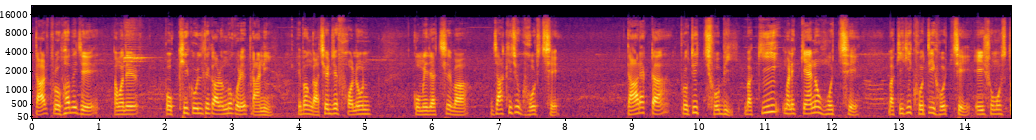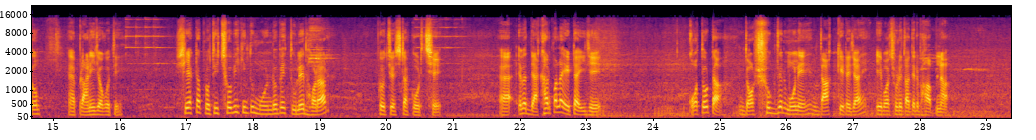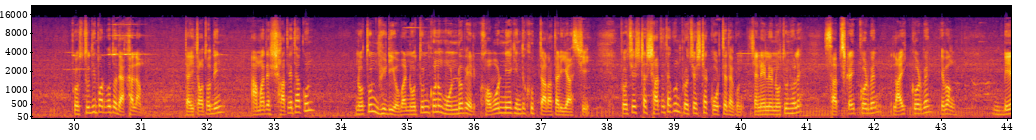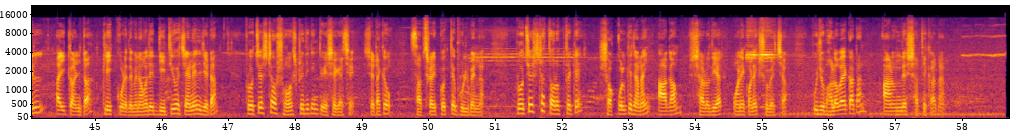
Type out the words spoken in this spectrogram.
তার প্রভাবে যে আমাদের পক্ষীকুল থেকে আরম্ভ করে প্রাণী এবং গাছের যে ফলন কমে যাচ্ছে বা যা কিছু ঘটছে, তার একটা প্রতিচ্ছবি বা কি মানে কেন হচ্ছে বা কী কী ক্ষতি হচ্ছে এই সমস্ত প্রাণী জগতে সে একটা প্রতিচ্ছবি কিন্তু মণ্ডপে তুলে ধরার প্রচেষ্টা করছে। এবার দেখার পালা এটাই যে কতটা দর্শকদের মনে দাগ কেটে যায় এবছরে তাদের ভাবনা। প্রস্তুতি পর্ব তো দেখালাম, তাই ততদিন আমাদের সাথে থাকুন। নতুন ভিডিও বা নতুন কোনো মণ্ডপের খবর নিয়ে কিন্তু খুব তাড়াতাড়ি আসছি। প্রচেষ্টার সাথে থাকুন, প্রচেষ্টা করতে থাকুন। চ্যানেলে নতুন হলে সাবস্ক্রাইব করবেন, লাইক করবেন এবং বেল আইকনটা ক্লিক করে দেবেন। আমাদের দ্বিতীয় চ্যানেল যেটা, প্রচেষ্টা ও সংস্কৃতি কিন্তু এসে গেছে, সেটাকেও সাবস্ক্রাইব করতে ভুলবেন না। প্রচেষ্টার তরফ থেকে সকলকে জানাই আগাম শারদীয়ার অনেক অনেক শুভেচ্ছা। পুজো ভালোভাবে কাটান, আনন্দের সাথে কাটান।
